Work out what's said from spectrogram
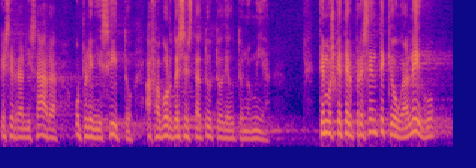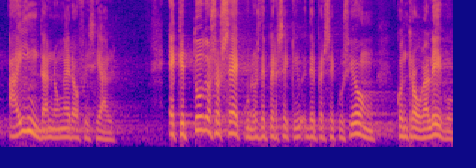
que se realizara o plebiscito a favor dese Estatuto de Autonomía. Temos que ter presente que o galego aínda non era oficial e que todos os séculos de, persecu de persecución contra o galego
